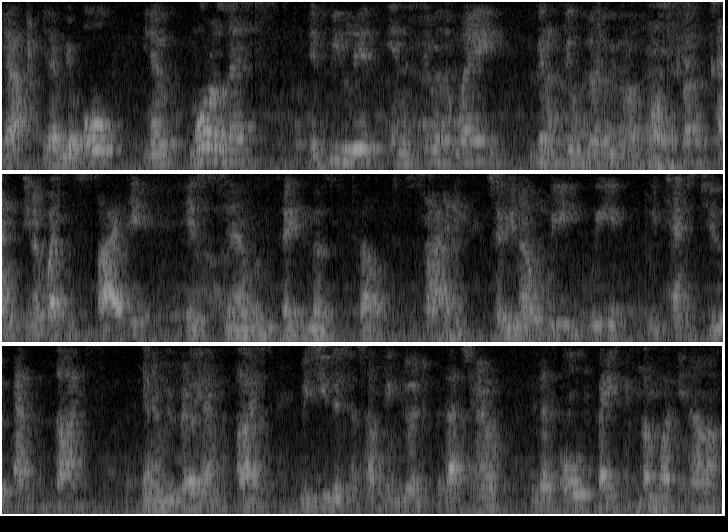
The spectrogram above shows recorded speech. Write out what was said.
Yeah. You know, we all, you know, more or less, if we live in a similar way, we're going to feel good, we're going to prosper. And, you know, Western society is, you know, we would say the most developed society. Yeah. So, you know, we, we, we tend to empathize. Yeah. You know, we really empathize. We see this as something good, but that's, you know, but that's all based somewhat in our,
